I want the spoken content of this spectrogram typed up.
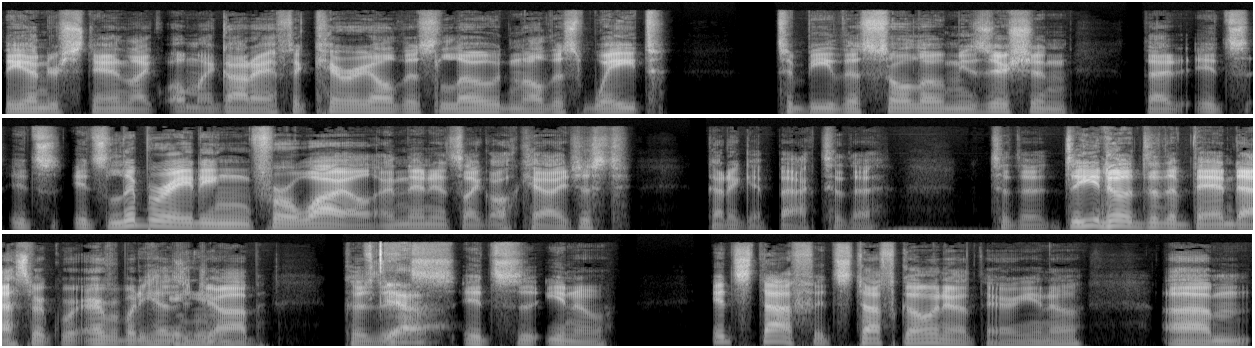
they understand like oh my god I have to carry all this load and all this weight to be the solo musician that it's it's it's liberating for a while and then it's like okay I just got to get back to the to the do you know to the band aspect where everybody has Mhm. a job because Yeah. it's it's you know it's tough it's tough going out there you know um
